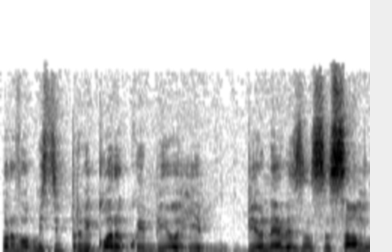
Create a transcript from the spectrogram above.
prvo, mislim, prvi korak koji je bio, je bio nevezan sa samu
